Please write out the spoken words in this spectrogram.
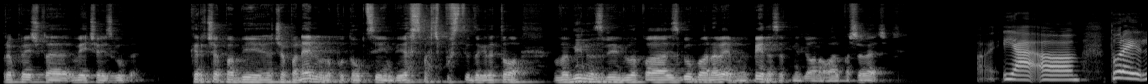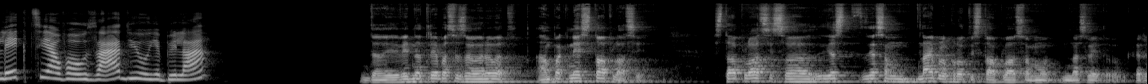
preprečile večje izgube. Ker če pa, bi, če pa ne bi bilo put opcije in bi jaz pač pustil, da gre to v minus, bi bilo pa izguba, ne vem, 50 milijonov ali pa še več. Ja, um, torej, lekcija v ozadju je bila. Da je vedno treba se zavarovati, ampak ne stop-losi. Stop-losi so, jaz, jaz sem najbolj proti stop-losom na svetu, ker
